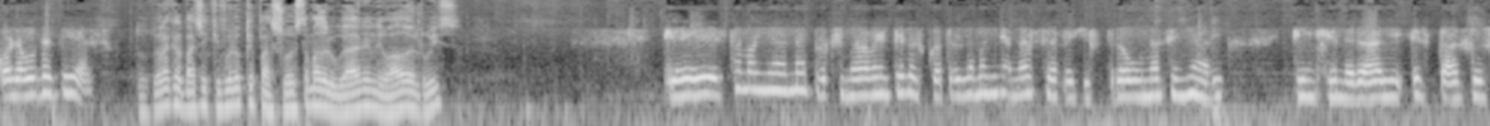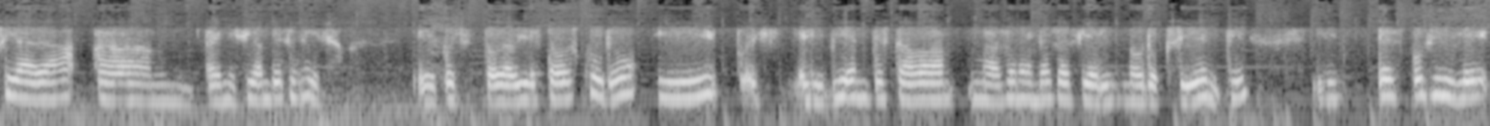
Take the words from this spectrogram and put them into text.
Hola, buenos días. Doctora Calvache, ¿qué fue lo que pasó esta madrugada en el Nevado del Ruiz? Eh, esta mañana, aproximadamente a las 4 de la mañana, se registró una señal que en general está asociada a, a emisión de ceniza. Eh, pues todavía estaba oscuro y pues el viento estaba más o menos hacia el noroccidente y es posible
